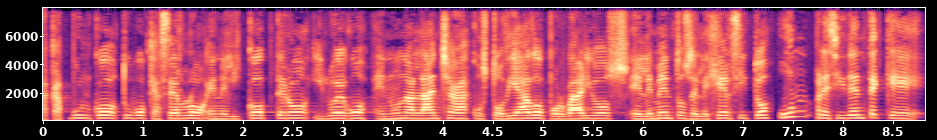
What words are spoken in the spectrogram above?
Acapulco tuvo que hacerlo en helicóptero y luego en una lancha custodiado por varios elementos del ejército. Un presidente que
